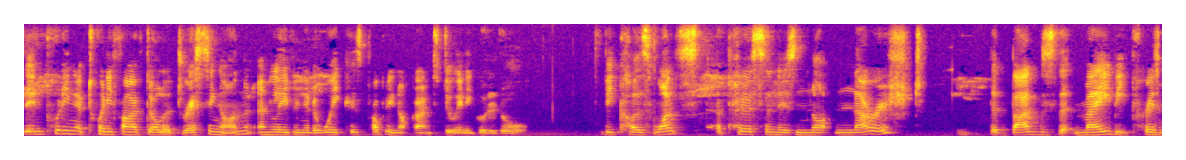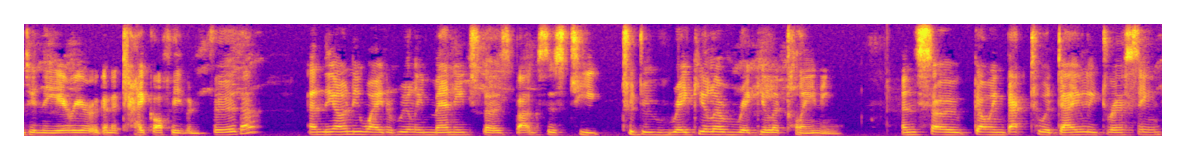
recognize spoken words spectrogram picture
then putting a $25 dressing on and leaving it a week is probably not going to do any good at all. Because once a person is not nourished, the bugs that may be present in the area are going to take off even further. And the only way to really manage those bugs is to, to do regular, regular cleaning. And so going back to a daily dressing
